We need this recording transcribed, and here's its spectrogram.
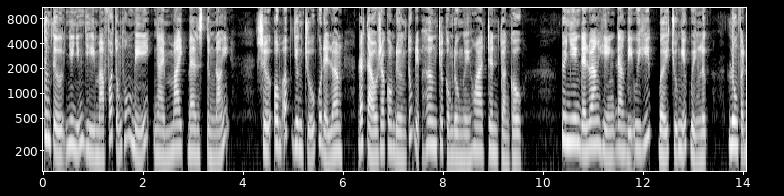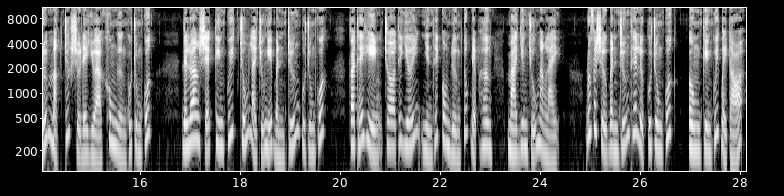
Tương tự như những gì mà Phó Tổng thống Mỹ ngài Mike Pence từng nói, sự ôm ấp dân chủ của Đài Loan đã tạo ra con đường tốt đẹp hơn cho cộng đồng người Hoa trên toàn cầu. Tuy nhiên, Đài Loan hiện đang bị uy hiếp bởi chủ nghĩa quyền lực, luôn phải đối mặt trước sự đe dọa không ngừng của Trung Quốc. Đài Loan sẽ kiên quyết chống lại chủ nghĩa bành trướng của Trung Quốc và thể hiện cho thế giới nhìn thấy con đường tốt đẹp hơn mà dân chủ mang lại. Đối với sự bành trướng thế lực của Trung Quốc, ông kiên quyết bày tỏ –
